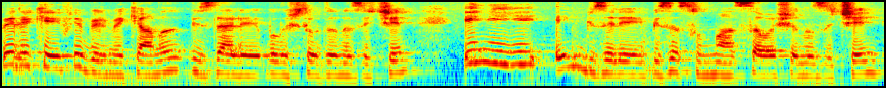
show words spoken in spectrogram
Böyle keyifli bir mekanı bizlerle buluşturduğunuz için, en iyi, en güzeli bize sunmaz savaşınız için,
